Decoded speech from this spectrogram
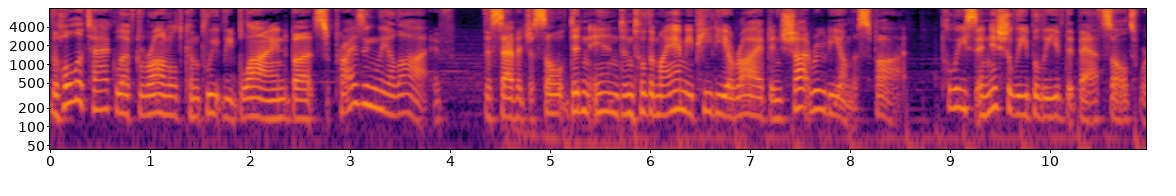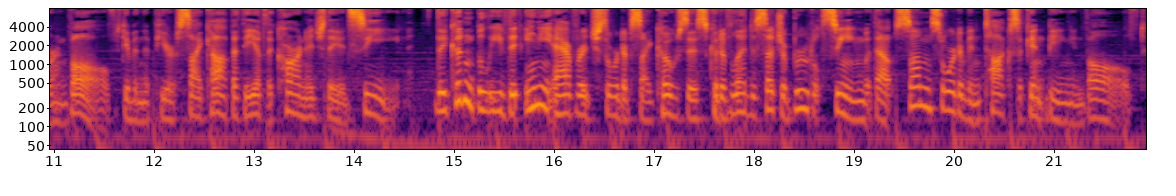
The whole attack left Ronald completely blind, but surprisingly alive. The savage assault didn't end until the Miami PD arrived and shot Rudy on the spot. Police initially believed that bath salts were involved, given the pure psychopathy of the carnage they had seen. They couldn't believe that any average sort of psychosis could have led to such a brutal scene without some sort of intoxicant being involved.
